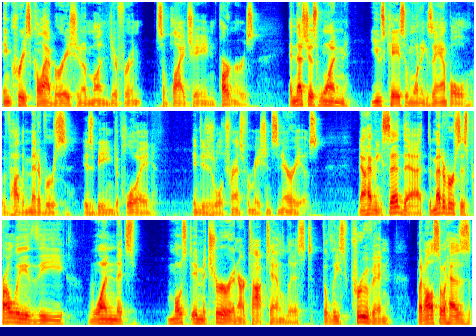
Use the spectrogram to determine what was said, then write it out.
increase collaboration among different supply chain partners. And that's just one use case and one example of how the metaverse is being deployed in digital transformation scenarios. Now, having said that, the metaverse is probably the one that's most immature in our top 10 list, the least proven, but also has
